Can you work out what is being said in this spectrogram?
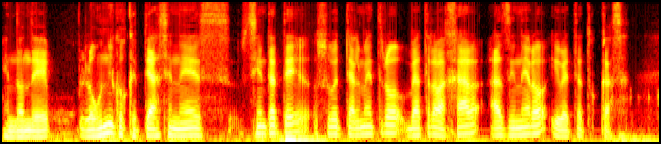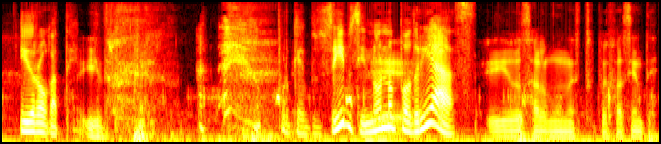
en donde lo único que te hacen es siéntate, súbete al metro, ve a trabajar, haz dinero y vete a tu casa. Y drogate. Y, dro- Porque pues, sí, si no, no Eh, podrías. y usar algún estupefaciente.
